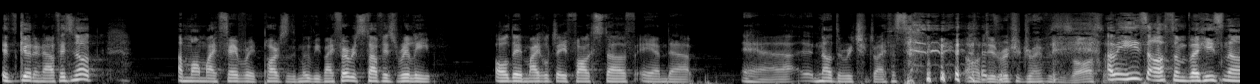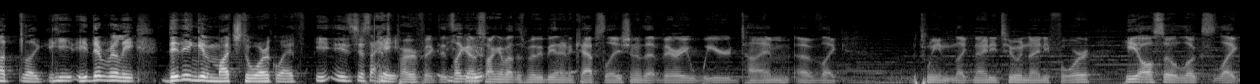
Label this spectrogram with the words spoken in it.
it's good enough. It's not among my favorite parts of the movie. My favorite stuff is really all the Michael J. Fox stuff and uh, uh, not the Richard Dreyfuss. Oh, dude, Richard Dreyfuss is awesome. I mean, he's awesome, but he's not like he. He didn't really. They didn't give him much to work with. He, he's just It's hey, perfect. It's like I was talking about this movie being an encapsulation of that very weird time of like between like 92 and 94. He also looks like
